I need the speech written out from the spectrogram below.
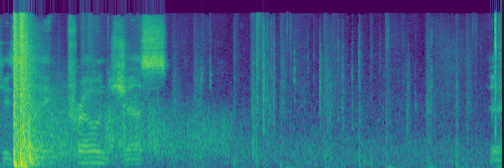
He's laying prone just. Yeah.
